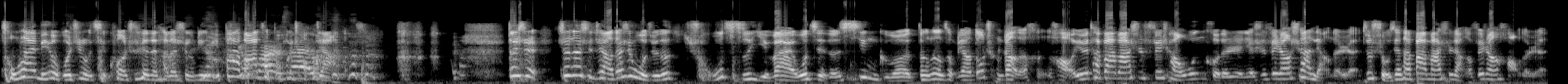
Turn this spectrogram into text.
从来没有过这种情况出现在她的生命里，爸妈怎么会吵架呢？但是真的是这样，但是我觉得除此以外，我姐的性格等等怎么样都成长得很好，因为她爸妈是非常温和的人，也是非常善良的人。就首先她爸妈是两个非常好的人，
